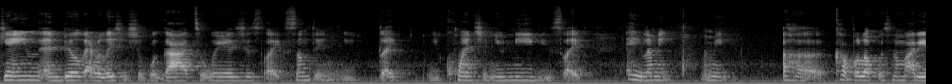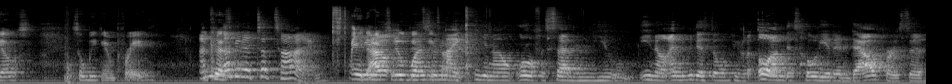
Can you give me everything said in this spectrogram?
gain and build that relationship with God to where it's just like something you like you quench and you need, it's like, hey, let me let me uh, couple up with somebody else so we can pray. I mean, I mean, it took time. It you know, it wasn't like you know, all of a sudden you, you know, and we just don't want people like, oh, I'm this holier than thou person.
